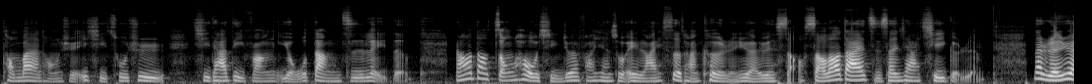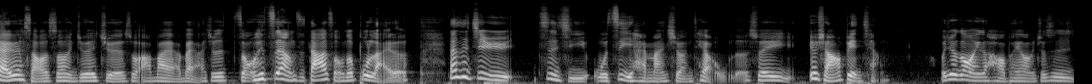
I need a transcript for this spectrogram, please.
同班的同学一起出去其他地方游荡之类的。然后到中后期，你就会发发现说，诶，来社团课的人越来越少，少到大概只剩下七个人。那人越来越少的时候，你就会觉得说，阿拜阿拜啊，就是怎么会这样子？大家怎么都不来了？但是基于自己，我自己还蛮喜欢跳舞的，所以又想要变强。我就跟我一个好朋友，就是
